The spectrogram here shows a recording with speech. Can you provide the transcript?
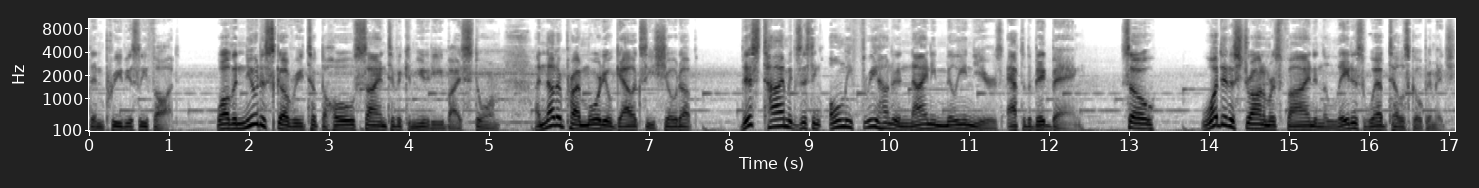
than previously thought. While the new discovery took the whole scientific community by storm, another primordial galaxy showed up, this time existing only 390 million years after the Big Bang. So, what did astronomers find in the latest Webb telescope image?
